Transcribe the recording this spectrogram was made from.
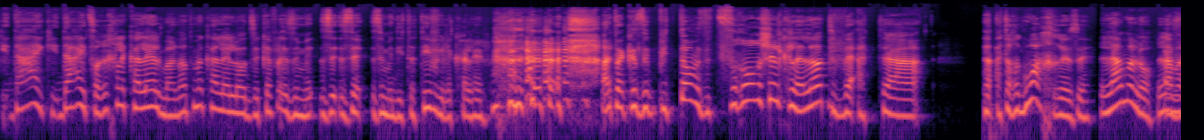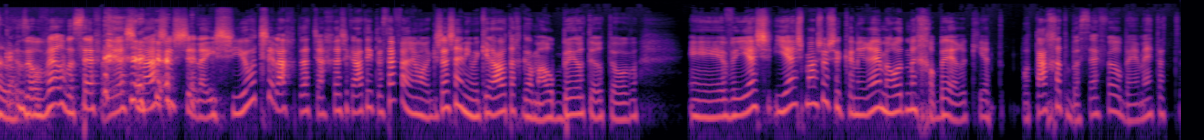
כדאי, כדאי, צריך לקלל, בנות מקללות, זה כיף, זה, זה, זה, זה מדיטטיבי לקלל. אתה כזה פתאום, איזה צרור של קללות, ואתה... אתה רגוע אחרי זה, למה לא? למה לא? זה עובר בספר, יש משהו של האישיות שלך, את יודעת שאחרי שקראתי את הספר, אני מרגישה שאני מכירה אותך גם הרבה יותר טוב. אה, ויש משהו שכנראה מאוד מחבר, כי את פותחת בספר, באמת את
